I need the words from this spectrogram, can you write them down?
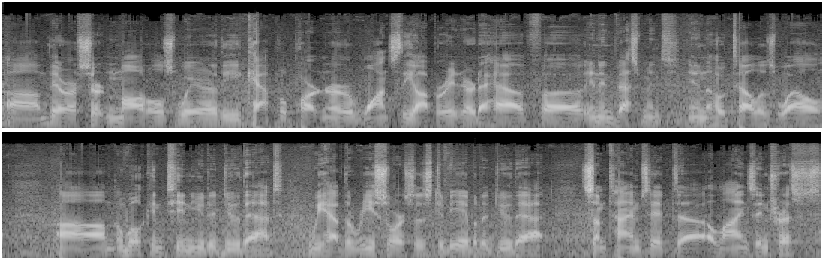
Um, there are certain models where the capital partner wants the operator to have uh, an investment in the hotel as well. Um, and we'll continue to do that. We have the resources to be able to do that. Sometimes it uh, aligns interests.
